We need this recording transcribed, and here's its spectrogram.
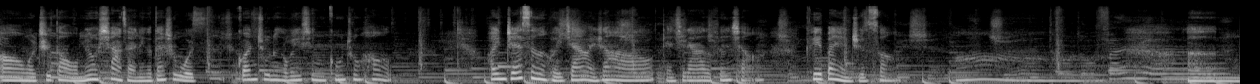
嗯，我知道，我没有下载那个，但是我关注那个微信公众号了。欢迎 Jason 回家，晚上好，感谢大家的分享，可以扮演角色。哦，嗯，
